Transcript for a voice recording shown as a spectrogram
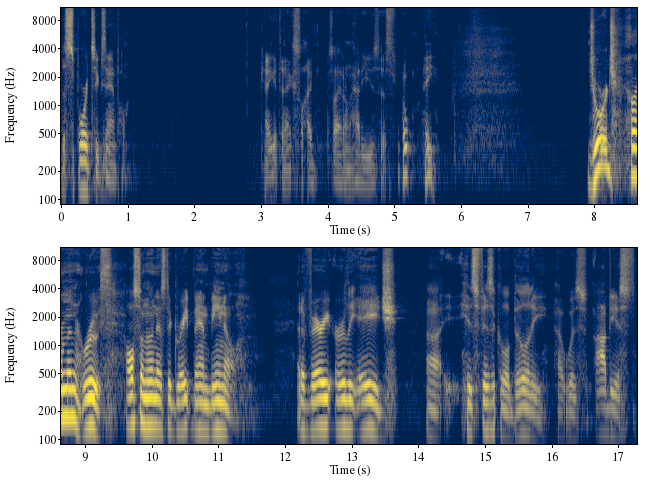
the sports example. Can I get the next slide? So I don't know how to use this. Oh, hey. George Herman Ruth, also known as the Great Bambino, at a very early age, uh, his physical ability uh, was obvious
